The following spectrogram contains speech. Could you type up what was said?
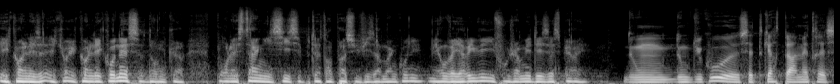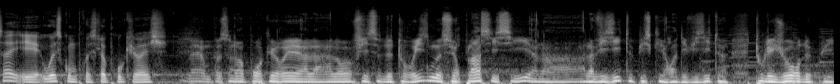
et qu'on les, les connaisse. Donc euh, pour l'instant, ici, c'est peut-être pas suffisamment connu, mais on va y arriver, il faut jamais désespérer. Donc, donc, du coup, euh, cette carte permettrait ça. Et où est-ce qu'on pourrait se la procurer? Ben, On peut se la procurer à l'office de tourisme sur place ici, à la, à la visite, puisqu'il y aura des visites tous les jours depuis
